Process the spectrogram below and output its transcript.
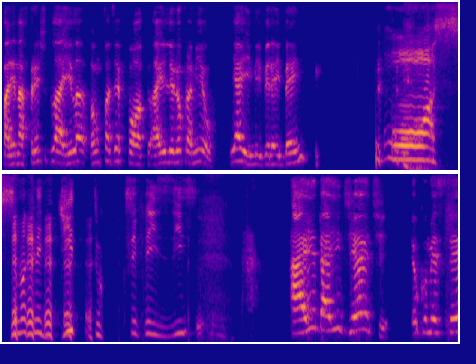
parei na frente do Laíla, vamos fazer foto. Aí ele olhou para mim, eu, e aí, me virei bem? Nossa, não acredito que você fez isso. Aí daí em diante, eu comecei,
